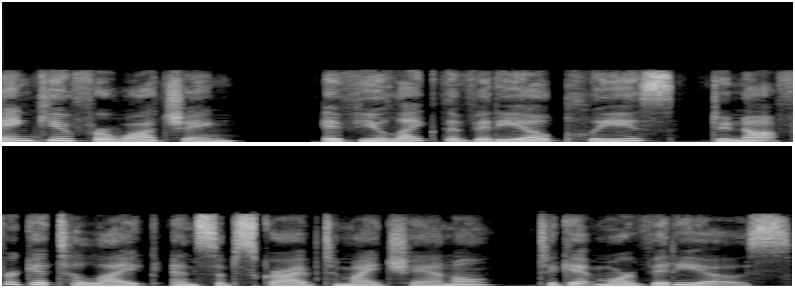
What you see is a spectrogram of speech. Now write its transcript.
Thank you for watching. If you like the video please, do not forget to like and subscribe to my channel, to get more videos.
